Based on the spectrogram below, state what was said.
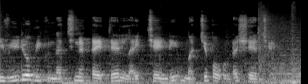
ఈ వీడియో మీకు నచ్చినట్టయితే లైక్ చేయండి. మర్చిపోకుండా షేర్ చేయండి.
